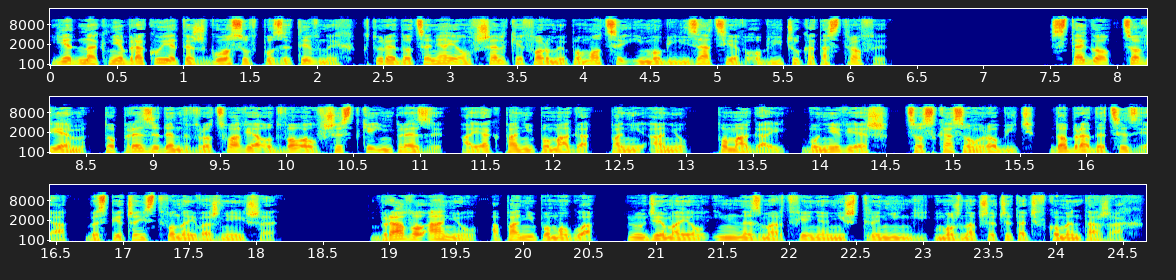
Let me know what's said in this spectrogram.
Jednak nie brakuje też głosów pozytywnych, które doceniają wszelkie formy pomocy i mobilizację w obliczu katastrofy. Z tego, co wiem, to prezydent Wrocławia odwołał wszystkie imprezy, a jak pani pomaga, pani Aniu, pomagaj, bo nie wiesz, co z kasą robić, dobra decyzja, bezpieczeństwo najważniejsze. Brawo Aniu, a pani pomogła, ludzie mają inne zmartwienia niż treningi, można przeczytać w komentarzach.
